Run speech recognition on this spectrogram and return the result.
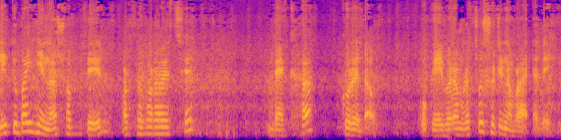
লিতুবাইয়েনা শব্দের অর্থ করা হয়েছে ব্যাখ্যা করে দাও। ওকে, এবার আমরা চৌষট্টি নম্বর আয়টা দেখি।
